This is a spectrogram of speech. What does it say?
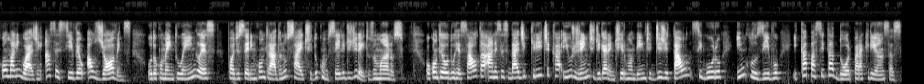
com uma linguagem acessível aos jovens. O documento em inglês pode ser encontrado no site do Conselho de Direitos Humanos. O conteúdo ressalta a necessidade crítica e urgente de garantir um ambiente digital seguro, inclusivo e capacitador para crianças.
